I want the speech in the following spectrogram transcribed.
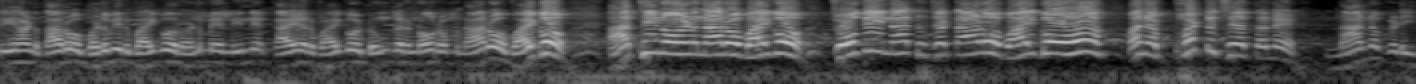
સિંહણ તારો, ભડવીર ભાઈગો રણમે રણમેલીને કાયર ભાઈગો ડુંગર નો રમનારો ભાગ્યો, હાથીનો અણનારો ભાઈગો જોગીનાથ જટાળો ભાઈગો અને ફટ છે તને નાનકડી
